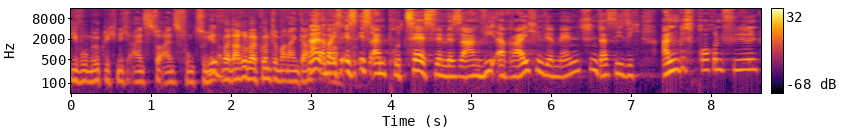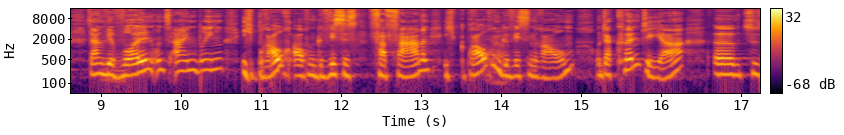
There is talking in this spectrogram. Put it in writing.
die womöglich nicht eins zu eins funktionieren. Aber darüber könnte man ein ganz Nein, aber es, es, ist ein Prozess, wenn wir sagen, wie erreichen wir Menschen, dass sie sich angesprochen fühlen, sagen, wir wollen uns einbringen. Ich brauche auch ein gewisses Verfahren, ich brauche einen ja. gewissen Raum und da könnte ja äh, zu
